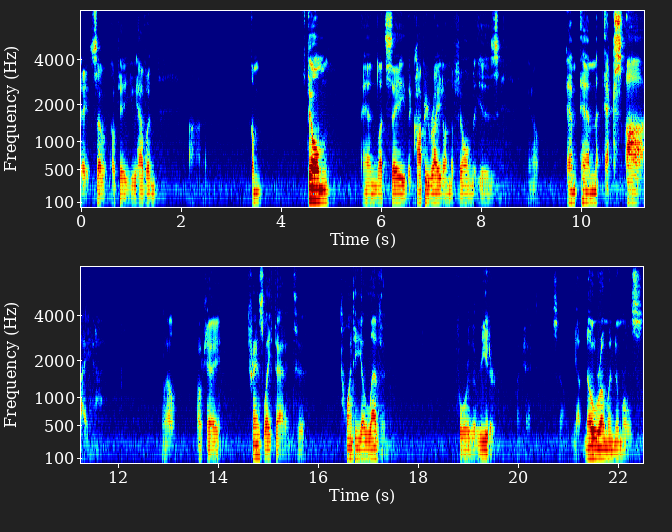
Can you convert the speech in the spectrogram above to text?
Okay, so, okay, you have an, uh, a film, and let's say the copyright on the film is, you know, MMXI. Well, okay, translate that into 2011 for the reader. Okay, so no Roman numerals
